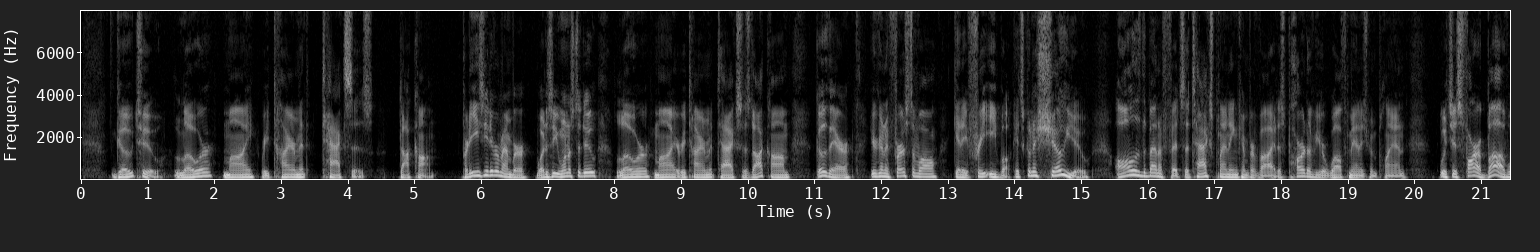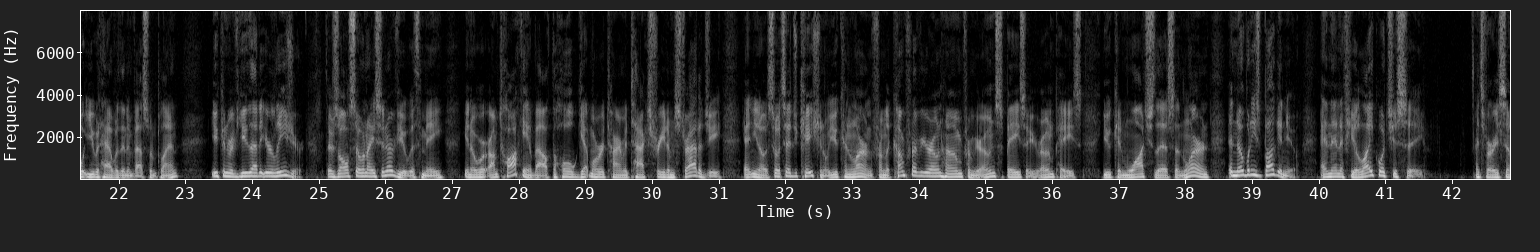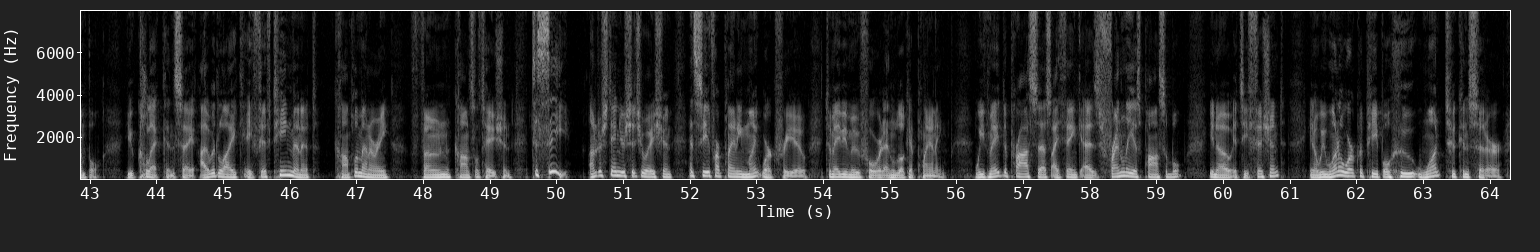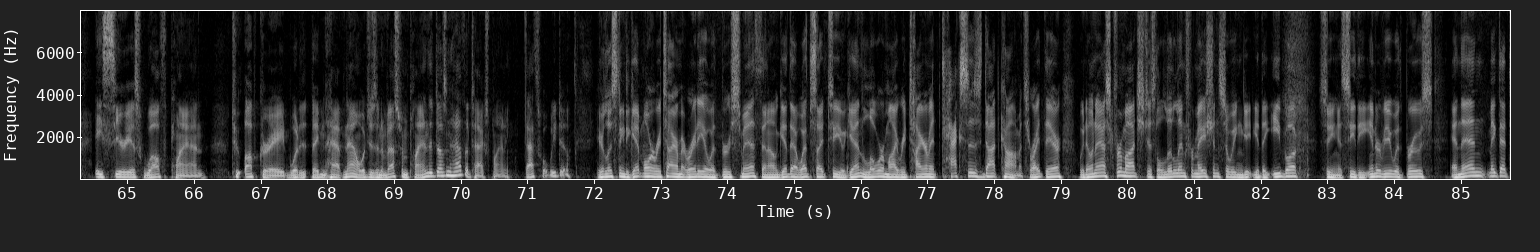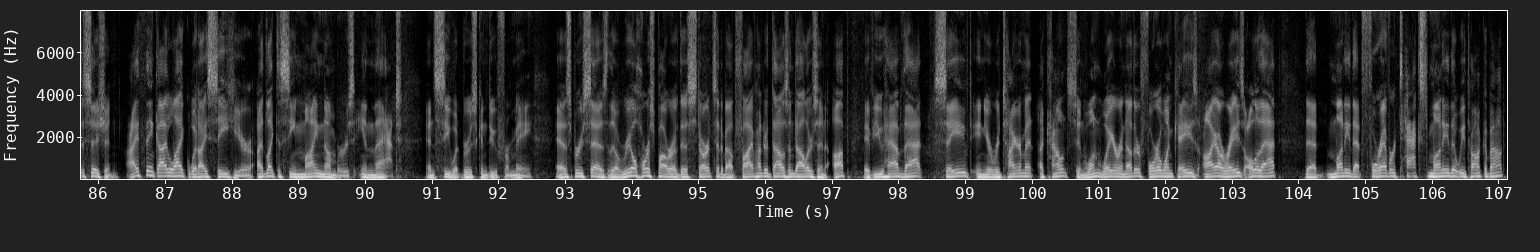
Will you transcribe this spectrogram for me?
go to lowermyretirementtaxes.com Pretty easy to remember. What does he want us to do? Lower my retirementtaxes.com. Go there. You're going to, first of all, get a free ebook. It's going to show you all of the benefits that tax planning can provide as part of your wealth management plan, which is far above what you would have with an investment plan. You can review that at your leisure. There's also a nice interview with me, you know, where I'm talking about the whole get more retirement tax freedom strategy. And, you know, so it's educational. You can learn from the comfort of your own home, from your own space at your own pace. You can watch this and learn and nobody's bugging you. And then if you like what you see, it's very simple. You click and say, I would like a 15 minute complimentary phone consultation to see understand your situation, and see if our planning might work for you to maybe move forward and look at planning. We've made the process, I think, as friendly as possible. You know, it's efficient. You know, we want to work with people who want to consider a serious wealth plan to upgrade what they have now, which is an investment plan that doesn't have the tax planning. That's what we do. You're listening to Get More Retirement Radio with Bruce Smith, and I'll give that website to you again lowermyretirementtaxes.com. It's right there. We don't ask for much, just a little information so we can get you the ebook, so you can see the interview with Bruce, and then make that decision. I think I like what I see here. I'd like to see my numbers in that and see what Bruce can do for me. As Bruce says, the real horsepower of this starts at about $500,000 and up. If you have that saved in your retirement accounts in one way or another, 401ks, IRAs, all of that, that money, that forever taxed money that we talk about,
